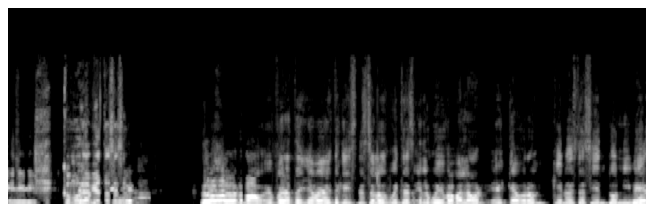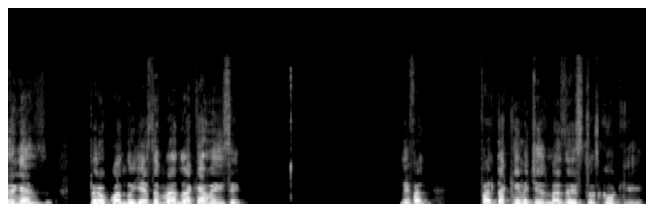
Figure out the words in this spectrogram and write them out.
que- Como gaviotas así. No, no, no, espérate, ya me ahorita que hiciste los buitres, el güey balón, el cabrón que no está haciendo ni vergas, pero cuando ya está preparando la carne dice, le fal- falta que le eches más de esto, es como que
